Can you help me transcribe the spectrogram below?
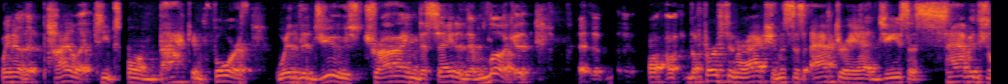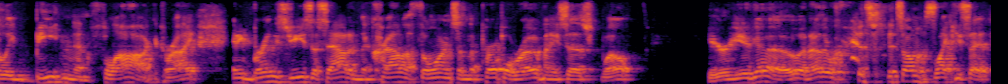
we know that Pilate keeps going back and forth with the Jews, trying to say to them, look, uh, uh, uh, the first interaction, this is after he had Jesus savagely beaten and flogged, right? And he brings Jesus out in the crown of thorns and the purple robe, and he says, Well, here you go. In other words, it's almost like he said,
